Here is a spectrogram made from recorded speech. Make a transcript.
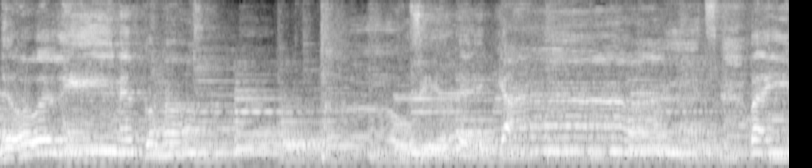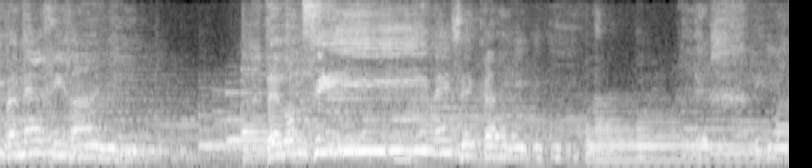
מעוררים ארגונות. זרעי קיץ באים בנחיריים ורומזים איזה קיץ להיות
